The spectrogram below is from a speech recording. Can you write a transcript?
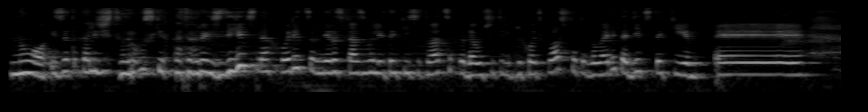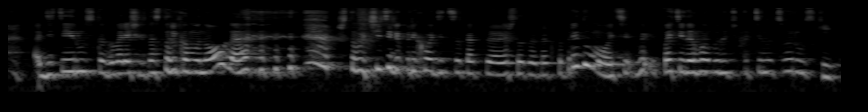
Но из этого количества русских, которые здесь находятся, мне рассказывали такие ситуации, когда учитель приходит в класс, что-то говорит, а дети такие, а детей русскоговорящих настолько много, что учителю приходится как-то что-то как-то придумывать, пойти домой, буду подтянуть свой русский.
